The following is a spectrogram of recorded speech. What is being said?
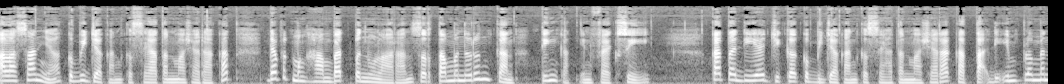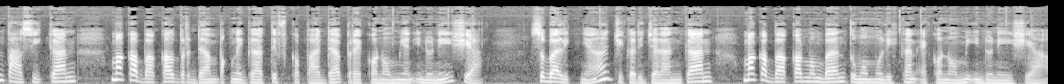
Alasannya, kebijakan kesehatan masyarakat dapat menghambat penularan serta menurunkan tingkat infeksi. Kata dia, jika kebijakan kesehatan masyarakat tak diimplementasikan, maka bakal berdampak negatif kepada perekonomian Indonesia. Sebaliknya, jika dijalankan, maka bakal membantu memulihkan ekonomi Indonesia.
